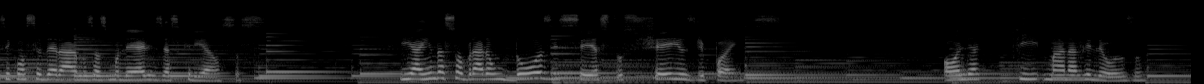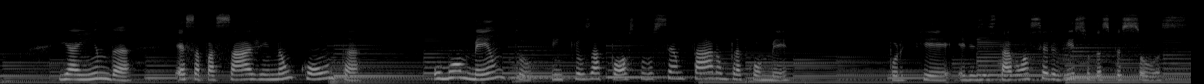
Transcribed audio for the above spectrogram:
se considerarmos as mulheres e as crianças e ainda sobraram doze cestos cheios de pães. Olha que maravilhoso! E ainda essa passagem não conta o momento em que os apóstolos sentaram para comer, porque eles estavam a serviço das pessoas.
